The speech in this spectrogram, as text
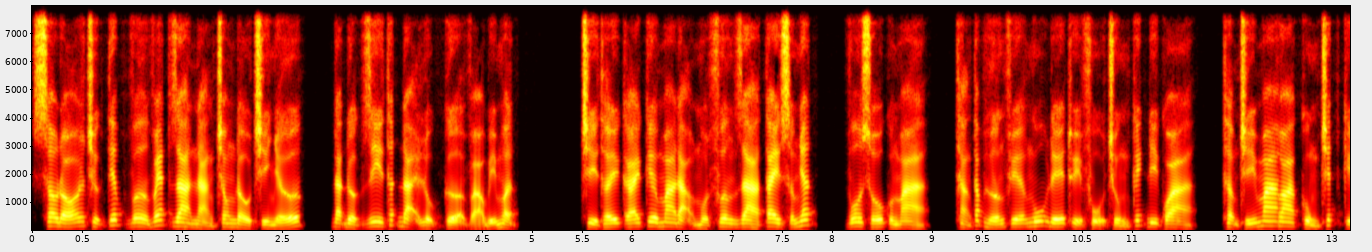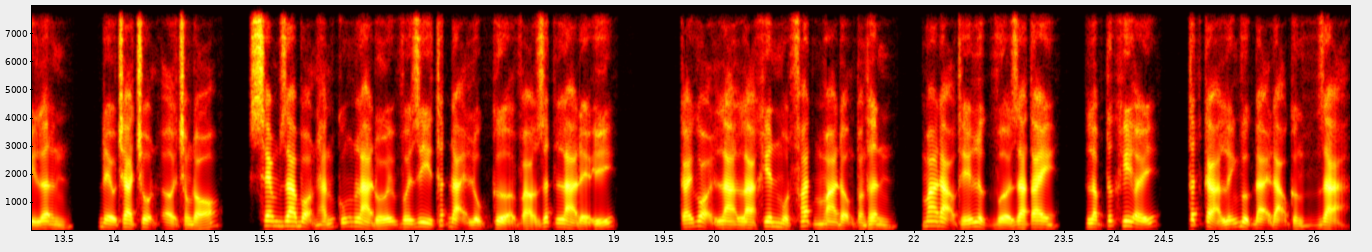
sau đó trực tiếp vơ vét ra nàng trong đầu trí nhớ, đạt được di thất đại lục cửa vào bí mật. Chỉ thấy cái kia ma đạo một phương ra tay sớm nhất, vô số cùng ma, thẳng tắp hướng phía ngũ đế thủy phủ trùng kích đi qua, thậm chí ma hoa cùng chết kỳ lân, đều trà trộn ở trong đó, xem ra bọn hắn cũng là đối với di thất đại lục cửa vào rất là để ý. Cái gọi là là khiên một phát mà động toàn thân, ma đạo thế lực vừa ra tay, lập tức khi ấy, tất cả lĩnh vực đại đạo cường giả,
